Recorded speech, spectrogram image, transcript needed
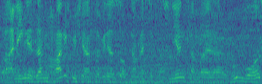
Vor war. einigen Sachen frage ich mich ja einfach, wie das auf einer Messe funktionieren kann, weil äh, Room Wars,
